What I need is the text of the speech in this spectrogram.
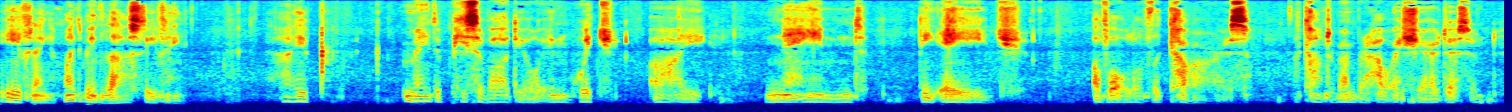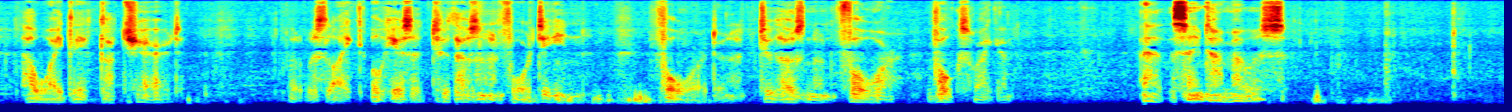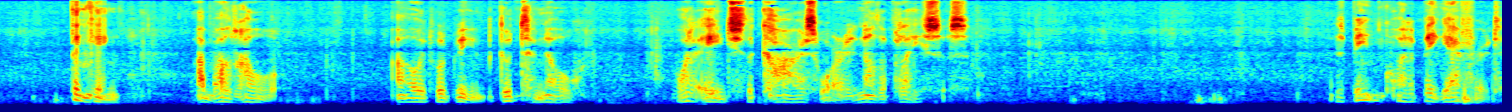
evening, it might have been last evening, I made a piece of audio in which I named the age of all of the cars. I can't remember how I shared it and how widely it got shared. But it was like, oh, here's a 2014 Ford and a 2004 Volkswagen. And at the same time, I was thinking about how how it would be good to know what age the cars were in other places. There's been quite a big effort,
